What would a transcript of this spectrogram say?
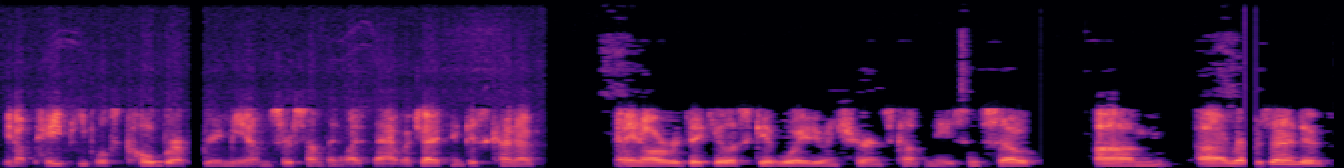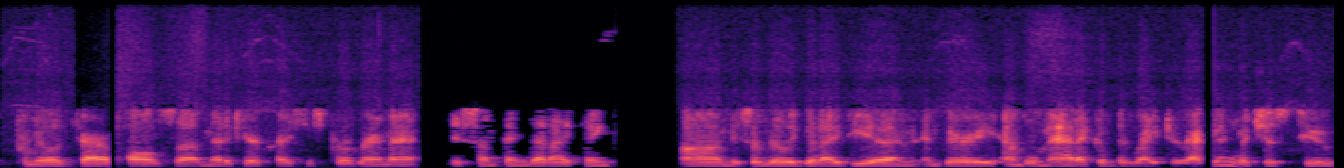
you know pay people's cobra premiums or something like that which i think is kind of you know a ridiculous giveaway to insurance companies and so um, uh, representative pramila jayapal's uh, medicare crisis program act is something that i think um, is a really good idea and, and very emblematic of the right direction which is to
